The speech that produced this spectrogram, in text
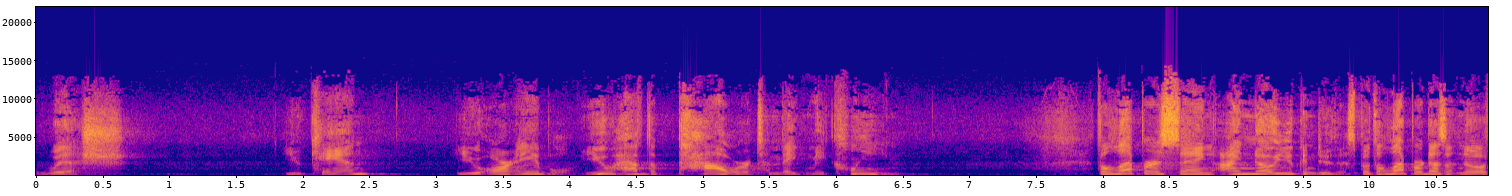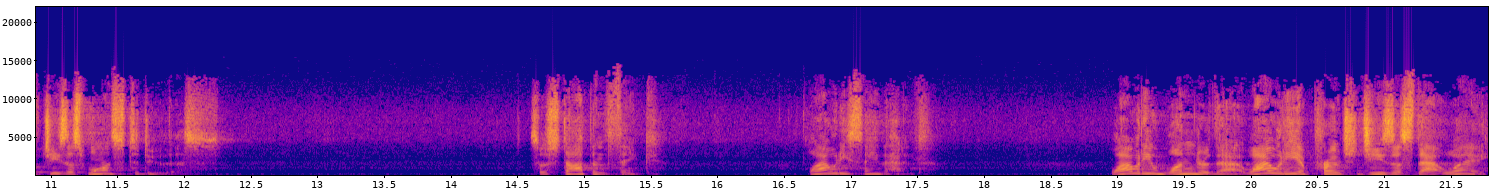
wish, you can, you are able, you have the power to make me clean. The leper is saying, I know you can do this, but the leper doesn't know if Jesus wants to do this. So stop and think. Why would he say that? Why would he wonder that? Why would he approach Jesus that way?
